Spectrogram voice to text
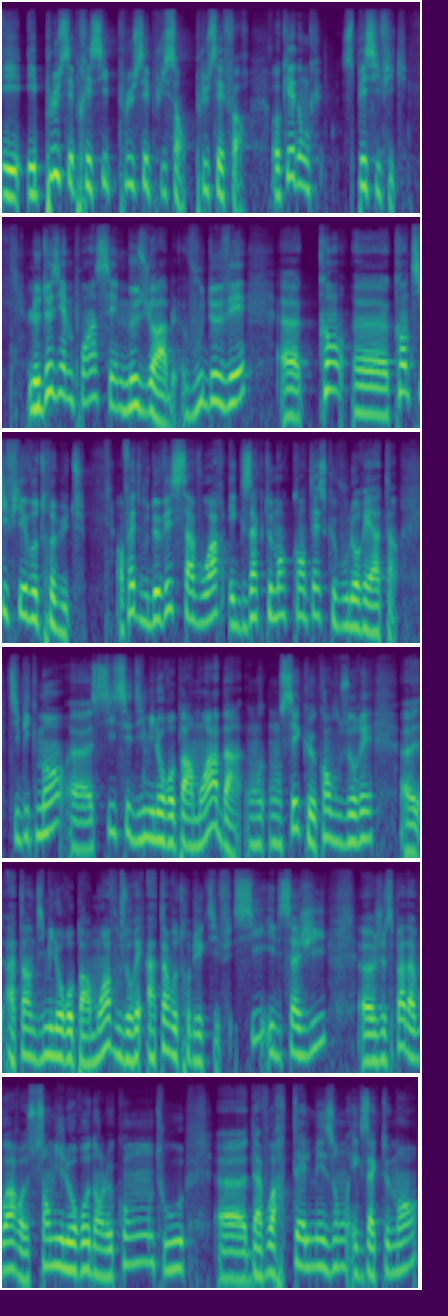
et, plus c'est précis, plus c'est puissant, plus c'est fort. Ok, donc spécifique. Le deuxième point, c'est mesurable. Vous devez euh, euh, quantifier votre but. En fait, vous devez savoir exactement quand est-ce que vous l'aurez atteint. Typiquement, euh, si c'est 10 000 euros par mois, ben, on, sait que quand vous aurez euh, atteint 10 000 euros par mois, vous aurez atteint votre objectif. Si il s'agit, euh, je ne sais pas, d'avoir 100 000 euros dans le compte ou d'avoir telle maison exactement,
